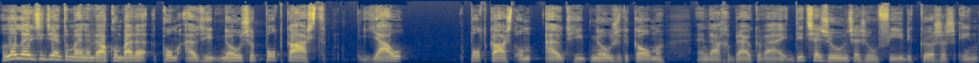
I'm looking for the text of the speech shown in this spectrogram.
Hallo ladies and gentlemen en welkom bij de Kom uit Hypnose podcast. Jouw podcast om uit hypnose te komen. En daar gebruiken wij dit seizoen, seizoen 4, de cursus in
